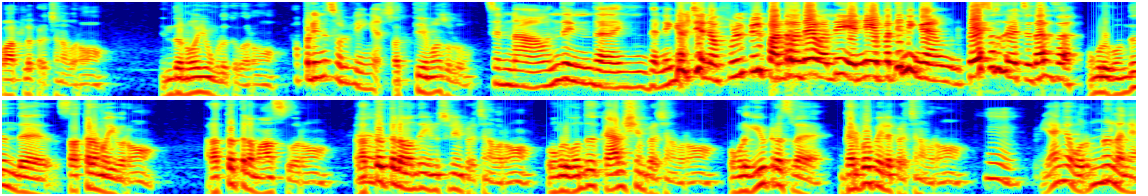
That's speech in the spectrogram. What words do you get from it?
பார்ட்ல பிரச்சனை வரும். இந்த நோய் உங்களுக்கு வரும். அப்படின்னு சொல்வீங்க. சத்தியமா சொல்லுவோம். சரி நான் வந்து இந்த இந்த நிகழ்ச்சியை நான் ஃபுல்ஃபில் பண்றதே வந்து என்னைய பத்தி நீங்க பேசுறது வச்சுதான் சார். உங்களுக்கு வந்து இந்த சர்க்கரை நோய் வரும். ரத்தத்துல மாசு வரும். ரத்தத்துல வந்து இன்சுலின் பிரச்சனை வரும். உங்களுக்கு வந்து கால்சியம் பிரச்சனை வரும். உங்களுக்கு யூட்ரஸ்ல கர்ப்பப்பையில பிரச்சனை வரும். ஏங்க ஒன்றும் இல்லைங்க.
